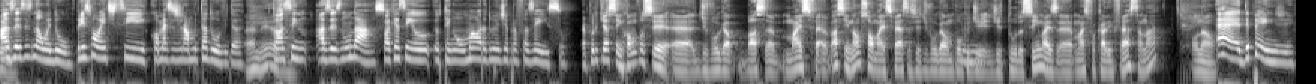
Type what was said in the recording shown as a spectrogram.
Às vezes não, Edu. Principalmente se começa a gerar muita dúvida. É mesmo? Então, assim, às vezes não dá. Só que, assim, eu, eu tenho uma hora do meu dia pra fazer isso. É porque assim, como você é, divulga é, mais assim, não só mais festas, você divulga um pouco Uhum. de, de tudo assim, mas é mais focado em festa, né? Ou não? É, depende.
